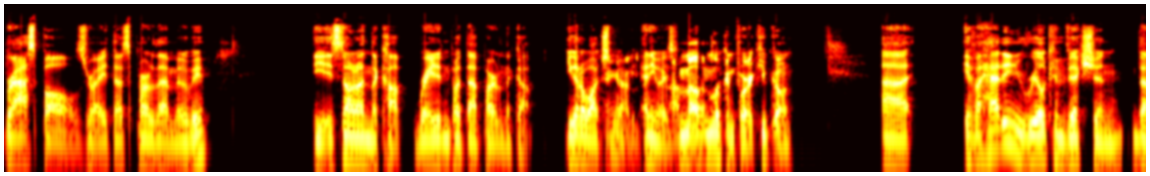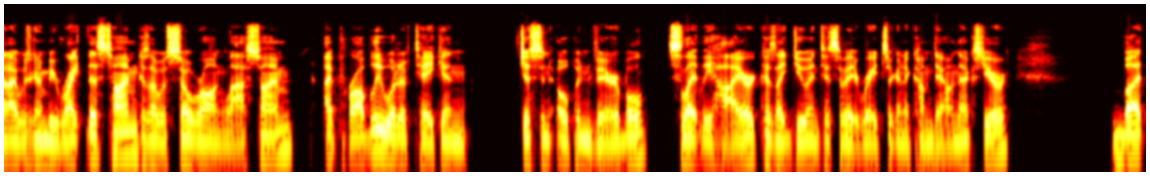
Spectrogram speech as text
brass balls, right? That's part of that movie. It's not on the cup. Ray didn't put that part on the cup. You got to watch Hang the on. movie. Anyways, I'm, I'm looking for it. Keep going. uh, if I had any real conviction that I was going to be right this time because I was so wrong last time, I probably would have taken just an open variable slightly higher because I do anticipate rates are going to come down next year. But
